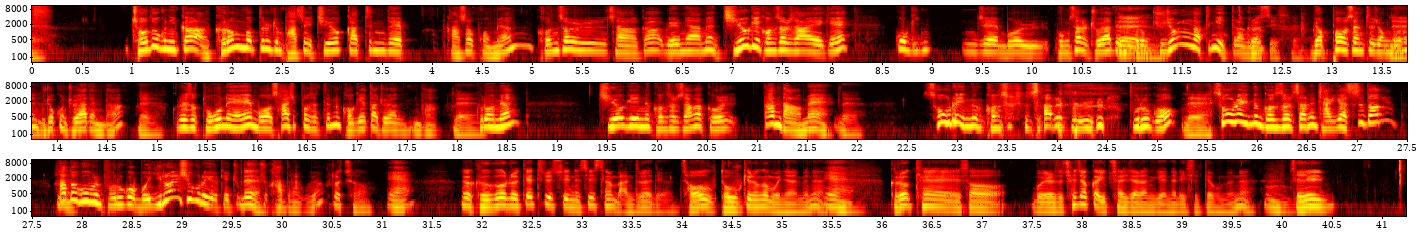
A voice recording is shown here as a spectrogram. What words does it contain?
저도 그러니까 그런 것들을 좀 봤어요. 지역 같은데 가서 보면 건설사가 왜냐하면 지역의 건설사에게 꼭 이제 뭘 공사를 줘야 되는 네. 그런 규정 같은 게 있더라고요. 그럴 수 있어요. 몇 퍼센트 정도는 네. 무조건 줘야 된다. 네. 그래서 돈의 뭐 40%는 거기에다 줘야 된다. 네. 그러면 지역에 있는 건설사가 그걸 딴 다음에 네. 서울에 있는 건설사를 부르고 네. 서울에 있는 건설사는 자기가 쓰던 하도급을 부르고 뭐 이런 식으로 이렇게 쭉쭉 가더라고요. 그렇죠. 예. 그러니까 그거를 깨뜨릴 수 있는 시스템을 만들어야 돼요. 저 더 웃기는 건 뭐냐면은 예. 그렇게 해서 뭐 예를 들어서 최저가 입찰제라는 게 옛날에 있을 때 보면은 음. 제일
